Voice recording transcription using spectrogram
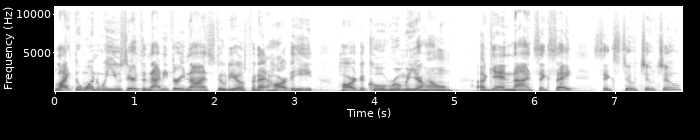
like the one we use here at the 939 Studios for that hard to heat, hard to cool room in your home. Again, 968 6222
